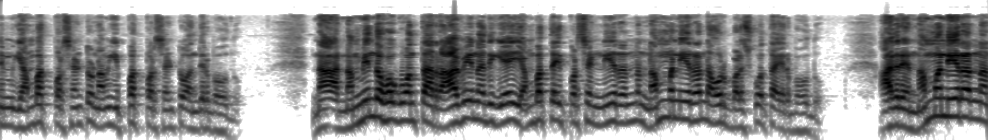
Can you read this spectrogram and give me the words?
ನಿಮಗೆ ಎಂಬತ್ತು ಪರ್ಸೆಂಟು, ನಮಗೆ ಇಪ್ಪತ್ತು ಪರ್ಸೆಂಟು ಅಂದಿರಬಹುದು. ನಾ ನಮ್ಮಿಂದ ಹೋಗುವಂಥ ರಾವಿ ನದಿಗೆ ಎಂಬತ್ತೈದು ಪರ್ಸೆಂಟ್ ನೀರನ್ನು ನಮ್ಮ ನೀರನ್ನು ಅವ್ರು ಬಳಸ್ಕೋತಾ ಇರಬಹುದು. ಆದರೆ ನಮ್ಮ ನೀರನ್ನು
